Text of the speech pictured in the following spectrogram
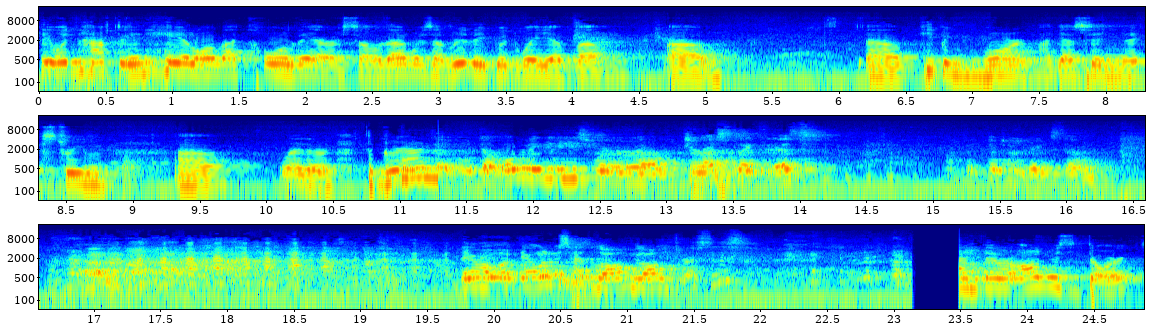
they wouldn't have to inhale all that cold air. So that was a really good way of um, uh, uh, keeping warm, I guess, in extreme uh, weather. The grand, the old ladies were um, dressed like this. To put her legs down. they, were, they always had long, long dresses. And they were always dark.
